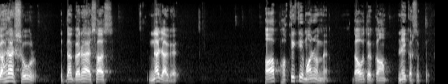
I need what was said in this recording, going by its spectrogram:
گہرا شعور، اتنا گہرا احساس نہ جاگے، آپ حقیقی معنوں میں دعوت کا کام نہیں کر سکتے۔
